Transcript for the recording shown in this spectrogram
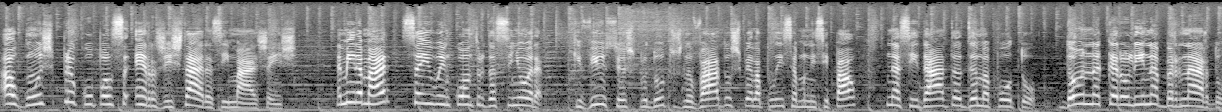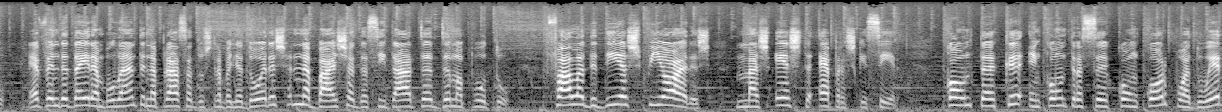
alguns preocupam-se em registrar as imagens. A Miramar saiu ao encontro da senhora que viu seus produtos levados pela Polícia Municipal na cidade de Maputo. Dona Carolina Bernardo é vendedeira ambulante na Praça dos Trabalhadores, na Baixa da cidade de Maputo. Fala de dias piores, mas este é para esquecer. Conta que encontra-se com o corpo a doer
